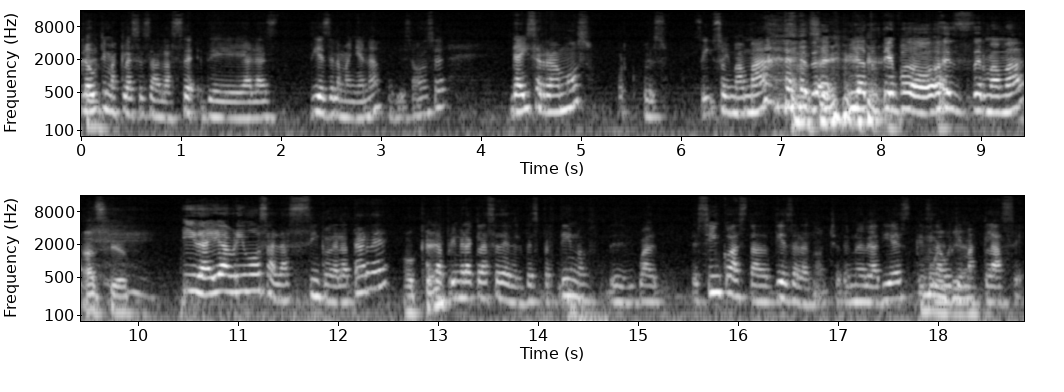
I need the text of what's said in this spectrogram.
La última clase es a las, de, a las 10 de la mañana, de 10 a 11. De ahí cerramos, porque pues sí, soy mamá, y otro tiempo es ser mamá. Así es. Y de ahí abrimos a las 5 de la tarde, la primera clase del vespertino, de igual, de 5 hasta 10 de la noche, de 9 a 10, que es la última clase.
